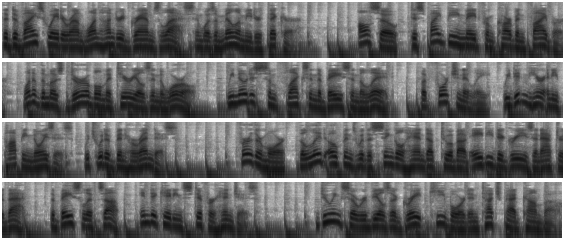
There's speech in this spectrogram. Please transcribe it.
The device weighed around 100 grams less and was a millimeter thicker. Also, despite being made from carbon fiber, one of the most durable materials in the world, we noticed some flex in the base and the lid, but fortunately, we didn't hear any popping noises, which would have been horrendous. Furthermore, the lid opens with a single hand up to about 80 degrees and after that, the base lifts up, indicating stiffer hinges. Doing so reveals a great keyboard and touchpad combo.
